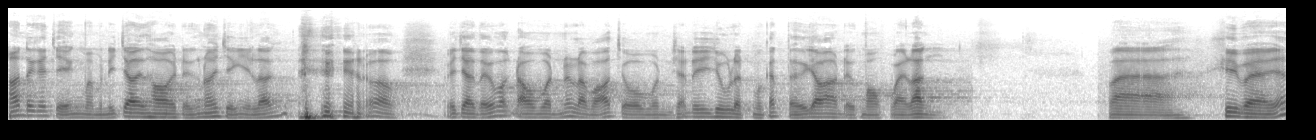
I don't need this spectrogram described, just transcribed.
nói tới cái chuyện mà mình đi chơi thôi, đừng nói chuyện gì lớn, đúng không? Bây giờ tử bắt đầu mình nó là bỏ chùa mình sẽ đi du lịch một cách tự do được một vài lần. Và khi về á,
